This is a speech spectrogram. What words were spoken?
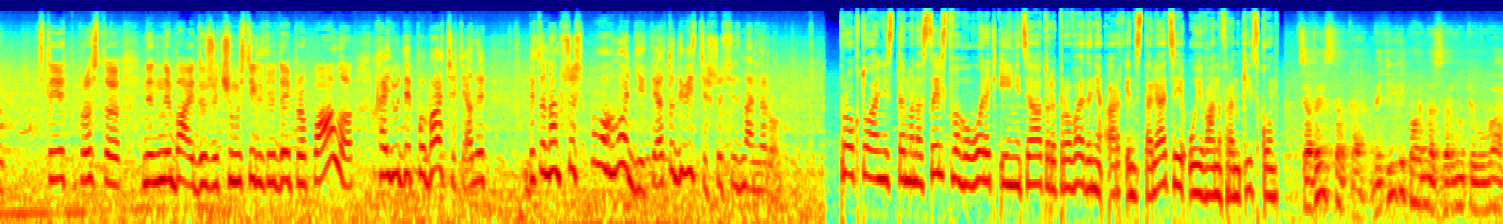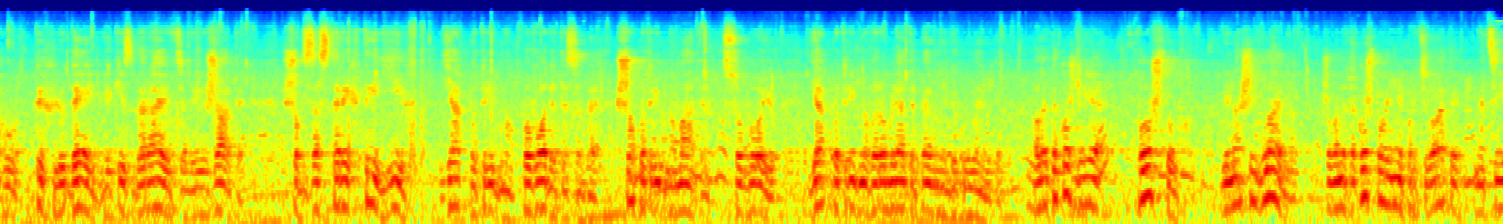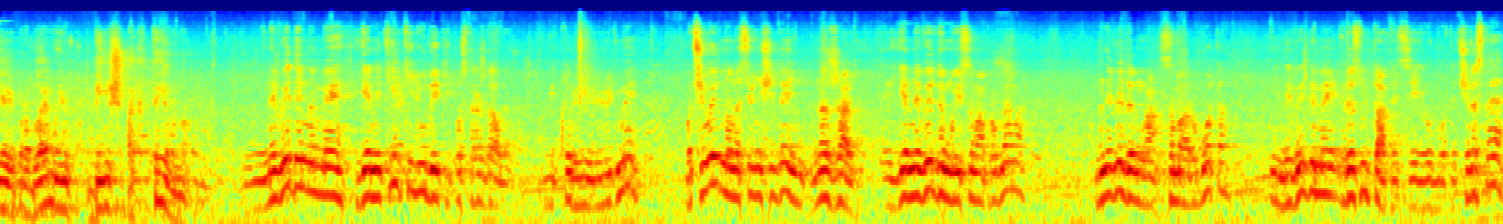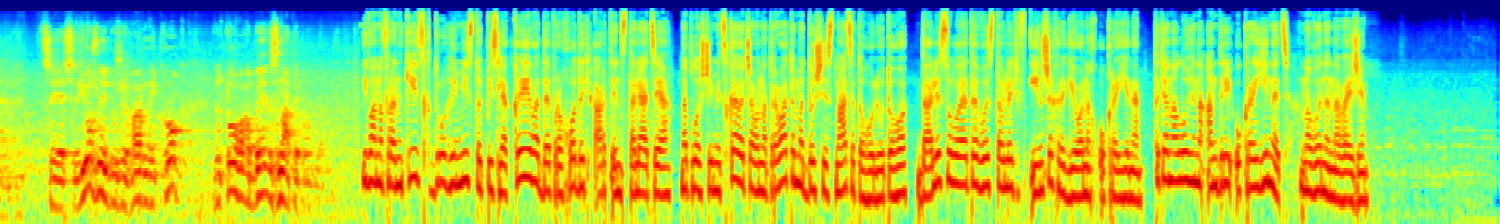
стає просто не, не байдуже, чому стільки людей пропало. Хай люди побачать, але би то нам щось помогло діти, а то дивіться, що із нами робить. Про актуальність теми насильства говорять і ініціатори проведення арт-інсталяції у Івано-Франківську. Ця виставка не тільки повинна звернути увагу тих людей, які збираються виїжджати, щоб застерегти їх, як потрібно поводити себе, що потрібно мати з собою, як потрібно виробляти певні документи. Але також дає поштовх і нашій владі, що вони також повинні працювати над цією проблемою більш активно. Невидимими є не тільки люди, які постраждали від торгівлі людьми. Очевидно, на сьогоднішній день, на жаль, є невидимою сама проблема, невидима сама робота і невидимі результати цієї роботи. Через те це є серйозний, дуже гарний крок до того, аби знати проблему. Івано-Франківськ друге місто після Києва, де проходить арт-інсталяція. На площі Міцкевича вона триватиме до 16 лютого. Далі силуети виставлять в інших регіонах України. Тетяна Лугіна, Андрій Українець. Новини на вежі.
